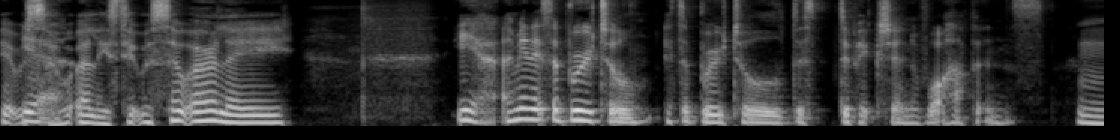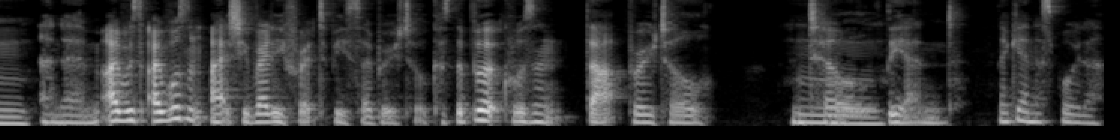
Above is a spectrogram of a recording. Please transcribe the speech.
it was Yeah. so, at least it was so early. Yeah, I mean, it's a brutal, it's a brutal dis- depiction of what happens. Mm, And um, I was, I wasn't actually ready for it to be so brutal because the book wasn't that brutal until Mm. the end. Again, a spoiler.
